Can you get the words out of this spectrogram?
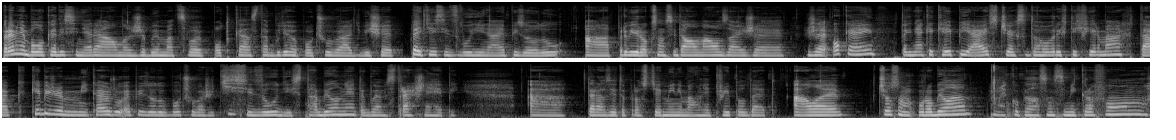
Pre mňa bolo kedysi nereálne, že budem mať svoj podcast a bude ho počúvať vyše 5000 ľudí na epizódu a prvý rok som si dal naozaj, že, že OK, tak nejaké KPIs, či ak sa to hovorí v tých firmách, tak kebyže mi každú epizódu počúva, že tisíc ľudí stabilne, tak budem strašne happy. A teraz je to proste minimálne triple that. Ale čo som urobila? Kúpila som si mikrofón,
